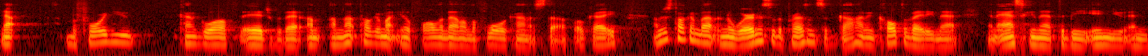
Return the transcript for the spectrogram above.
Now, before you kind of go off the edge with that, I'm I'm not talking about you know falling down on the floor kind of stuff. Okay, I'm just talking about an awareness of the presence of God and cultivating that and asking that to be in you and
